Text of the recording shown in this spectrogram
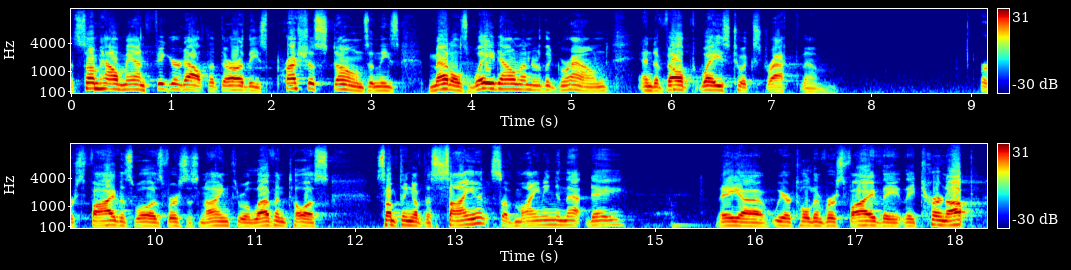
But somehow man figured out that there are these precious stones and these metals way down under the ground and developed ways to extract them. Verse 5 as well as verses 9 through 11 tell us something of the science of mining in that day. They, uh, we are told in verse 5, they, they turn up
